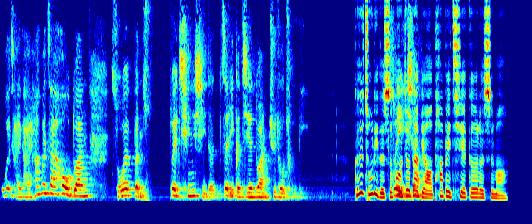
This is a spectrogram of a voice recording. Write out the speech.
不会拆开，它会在后端所谓粉碎清洗的这一个阶段去做处理。可是处理的时候，就代表它被切割了，是吗？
